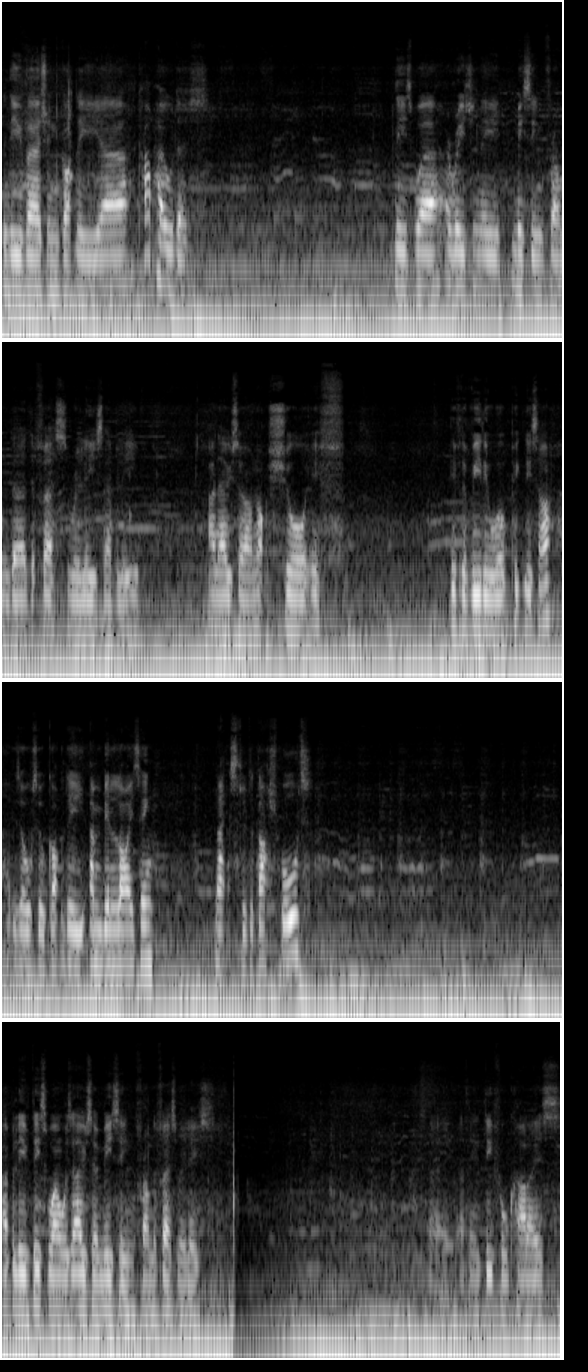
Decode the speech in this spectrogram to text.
the new version got the uh, cup holders. These were originally missing from the, the first release, I believe. And also, I'm not sure if if the video will pick this up. It's also got the ambient lighting next to the dashboard. I believe this one was also missing from the first release. So I think the default colour is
